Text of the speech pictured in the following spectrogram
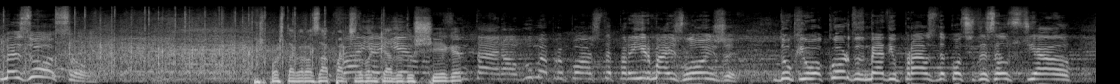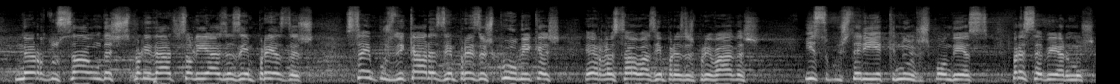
Mas ouçam. Resposta agora aos à parte da bancada do Chega. apresentar alguma proposta para ir mais longe do que o acordo de médio prazo da concertação social na redução das disparidades salariais nas empresas, sem prejudicar as empresas públicas em relação às empresas privadas? Isso gostaria que nos respondesse para sabermos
